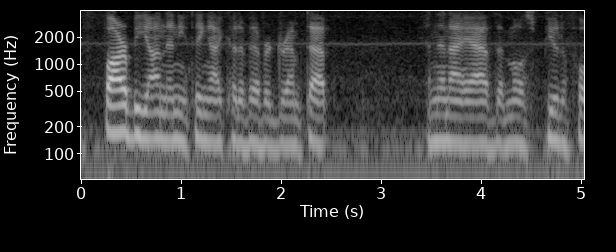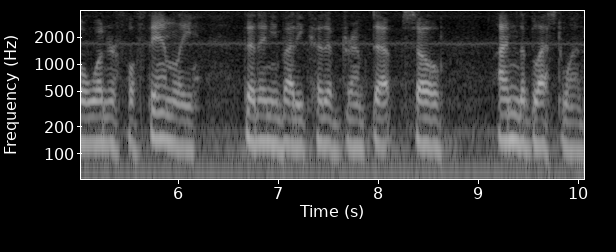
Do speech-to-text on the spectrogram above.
far beyond anything I could have ever dreamt up. And then I have the most beautiful, wonderful family that anybody could have dreamt up. So I'm the blessed one.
